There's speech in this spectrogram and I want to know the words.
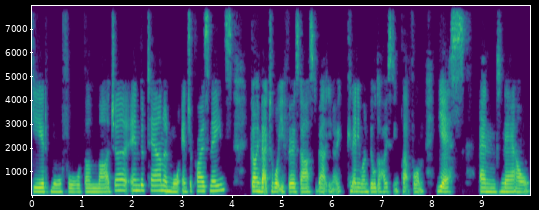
geared more for the larger end of town and more enterprise needs. Going back to what you first asked about, you know, can anyone build a hosting platform? Yes. And now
